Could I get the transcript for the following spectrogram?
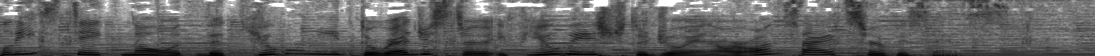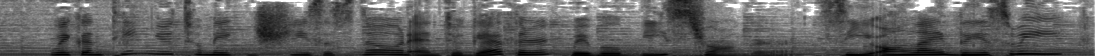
Please take note that you will need to register if you wish to join our on-site services. We continue to make Jesus known and together we will be stronger. See you online this week!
